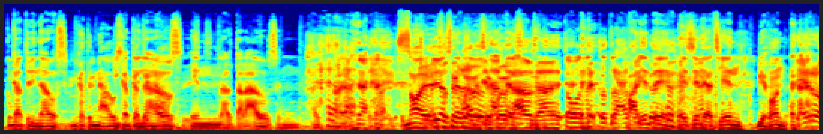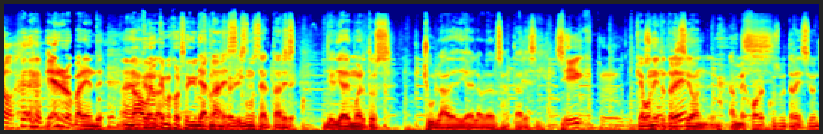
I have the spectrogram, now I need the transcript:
¿cómo? Catrinados. Encatrinados. Encatrinados, sí. en altarados, en... No, eso es el jueves, el en jueves. alterados, ¿sabes? Como narcotráfico. Pariente, ese de al 100, viejón. Fierro. Fierro, pariente. creo que mejor seguimos De con altares, entrevista. seguimos de altares. Del Día de Muertos, chula de Día de la Verdad de los Altares, sí. Sí. Qué bonita costumbre. tradición. La mejor costumbre tradición,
